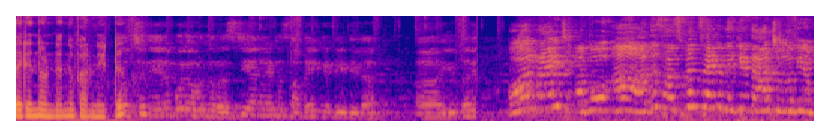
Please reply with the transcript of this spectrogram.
വരുന്നുണ്ടെന്ന് പറഞ്ഞിട്ട്. കുറച്ച് നേരം പോലും അവർക്ക് റെസ്റ്റ് ചെയ്യാനായിട്ട് സമയം കിട്ടിയിട്ടില്ല. ആ, ഇന്നലെ All right, ആ അത് സസ്പെൻസ് ആയിട്ട് നിൽക്കേണ്ട ആ ചോദ്യം.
